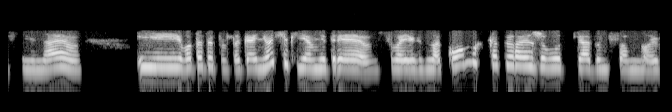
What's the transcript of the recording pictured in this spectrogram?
вспоминаю. И вот этот вот огонечек я внедряю в своих знакомых, которые живут рядом со мной.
